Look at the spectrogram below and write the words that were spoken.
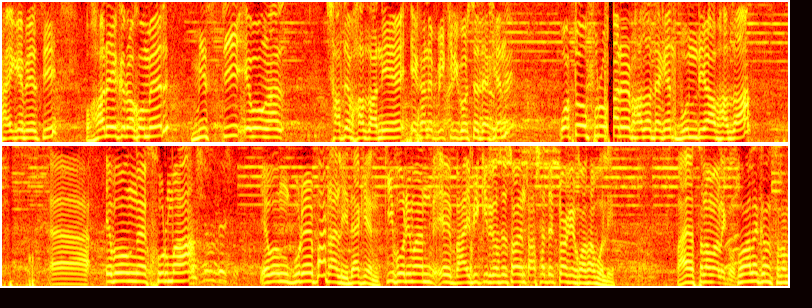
ভাইকে পেয়েছি। হরেক রকমের মিষ্টি এবং সাথে ভাজা নিয়ে এখানে বিক্রি করছে দেখেন। কত প্রকারের ভাজা দেখেন। বুন্দিয়া ভাজা এবং খুরমা এবং গুড়ের পাটালি দেখেন কি পরিমাণ ভাই বিক্রি করছে চলেন তার সাথে একটু আগে কথা বলি। ভাই আসসালামু আলাইকুম। ওয়ালাইকুম আসসালাম।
